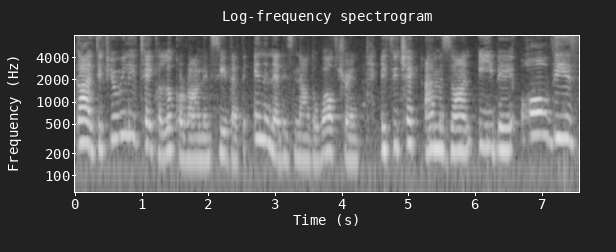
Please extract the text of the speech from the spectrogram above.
Guys, if you really take a look around and see that the internet is now the wealth trend, if you check Amazon, eBay, all these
